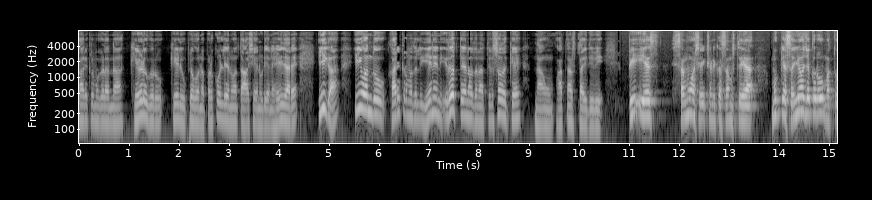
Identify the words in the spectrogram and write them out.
ಕಾರ್ಯಕ್ರಮಗಳನ್ನು ಕೇಳುಗರು ಕೇಳಿ ಉಪಯೋಗವನ್ನು ಪಡ್ಕೊಳ್ಳಿ ಅನ್ನುವಂಥ ಆಶಯ ನುಡಿಯನ್ನು ಹೇಳಿದ್ದಾರೆ. ಈಗ ಈ ಒಂದು ಕಾರ್ಯಕ್ರಮದಲ್ಲಿ ಏನೇನು ಇರುತ್ತೆ ಅನ್ನೋದನ್ನು ತಿಳಿಸೋದಕ್ಕೆ ನಾವು ಮಾತನಾಡ್ತಾ ಇದ್ದೀವಿ. ಪಿ ಇ ಎಸ್ ಸಮೂಹ ಶೈಕ್ಷಣಿಕ ಸಂಸ್ಥೆಯ ಮುಖ್ಯ ಸಂಯೋಜಕರು ಮತ್ತು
